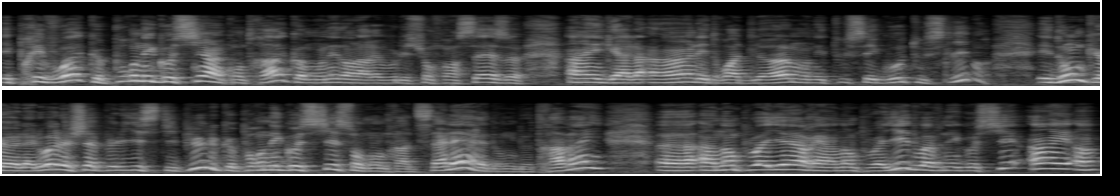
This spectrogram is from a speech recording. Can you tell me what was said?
et prévoit que pour négocier un contrat, comme on est dans la Révolution française, 1 égale 1, les droits de l'homme, on est tous égaux, tous libres. Et donc, la loi Le Chapelier stipule que pour négocier son contrat de salaire et donc de travail, euh, un employeur et un employé doivent négocier un et un.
